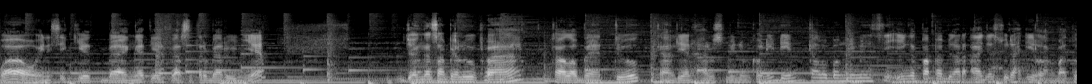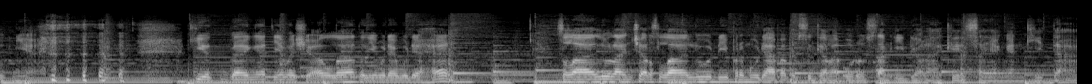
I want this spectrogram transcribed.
Wow ini sih cute banget ya versi terbarunya. Jangan sampai lupa Kalau batuk kalian harus minum Konidin Kalau Bang Mimin sih ingat Papa Bilar aja sudah hilang batuknya. Cute banget ya Masya Allah. Tentunya mudah-mudahan Selalu lancar, selalu dipermudah apa pun segala urusan idola kesayangan kita.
